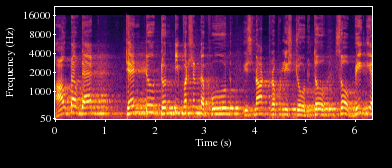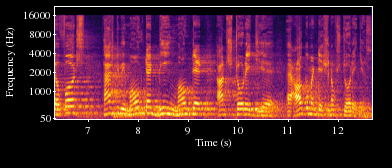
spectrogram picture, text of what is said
Out of that, 10 to 20 percent of food is not properly stored. So, so big efforts has to be mounted, being mounted on storage, uh, uh, augmentation of storages.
